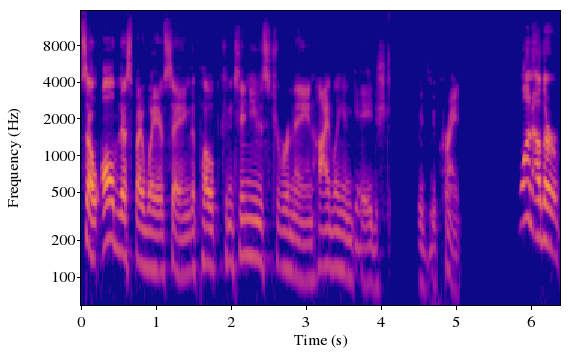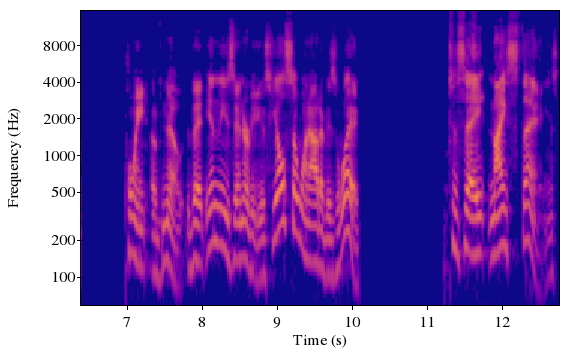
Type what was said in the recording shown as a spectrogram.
So, all this by way of saying the Pope continues to remain highly engaged with Ukraine. One other point of note that in these interviews, he also went out of his way to say nice things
